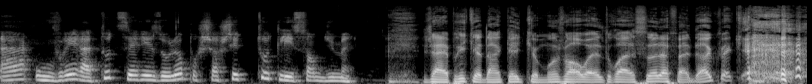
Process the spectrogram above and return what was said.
à ouvrir à tous ces réseaux-là pour chercher toutes les sortes d'humains. J'ai appris que dans quelques mois, je vais avoir le droit à ça, la FADOC. Fait que...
